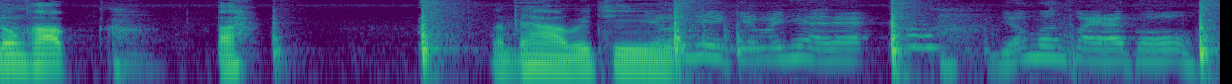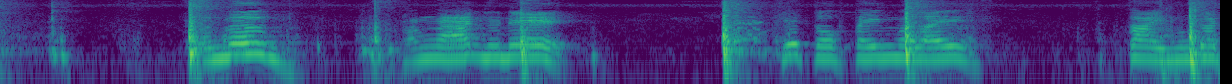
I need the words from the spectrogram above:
ลุงครับ ไป เราไปหาวิธี เดี๋ยวนี่เก็บไว้ เนี่ยแหละเดี๋ยวมึงไปอาโกส่วนมึงทำงานอยู่นี่คิดตกติงอะไรใส่มึงกระ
